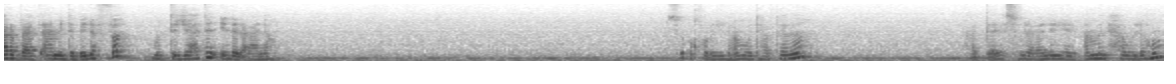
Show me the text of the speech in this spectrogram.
أربعة أعمدة بلفة متجهة إلى الأعلى. سأخرج العمود هكذا حتى يسهل علي العمل حوله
